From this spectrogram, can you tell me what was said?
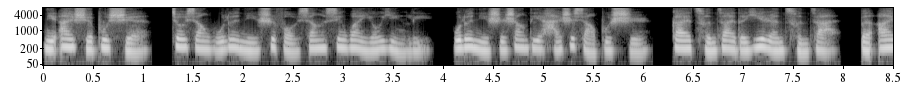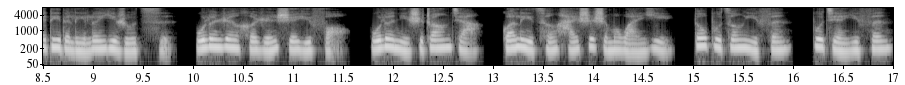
你爱学不学？就像无论你是否相信万有引力，无论你是上帝还是小布什，该存在的依然存在。本 ID 的理论亦如此。无论任何人学与否，无论你是庄家、管理层还是什么玩意，都不增一分，不减一分，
